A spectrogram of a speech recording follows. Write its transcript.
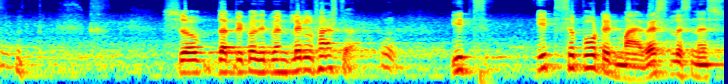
Oh. So that because it went little faster. Hmm. It… it supported my restlessness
